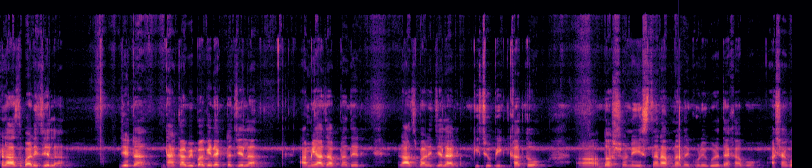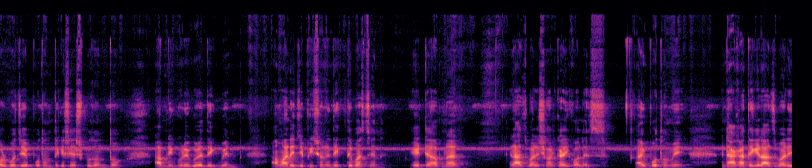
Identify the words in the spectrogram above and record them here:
রাজবাড়ি জেলা, যেটা ঢাকা বিভাগের একটা জেলা। আমি আজ আপনাদের রাজবাড়ি জেলার কিছু বিখ্যাত দর্শনীয় স্থান আপনাদের ঘুরে ঘুরে দেখাবো। আশা করব যে প্রথম থেকে শেষ পর্যন্ত আপনি ঘুরে ঘুরে দেখবেন। আমার এই যে পিছনে দেখতে পাচ্ছেন, এটা আপনার রাজবাড়ি সরকারি কলেজ। আমি প্রথমে ঢাকা থেকে রাজবাড়ি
